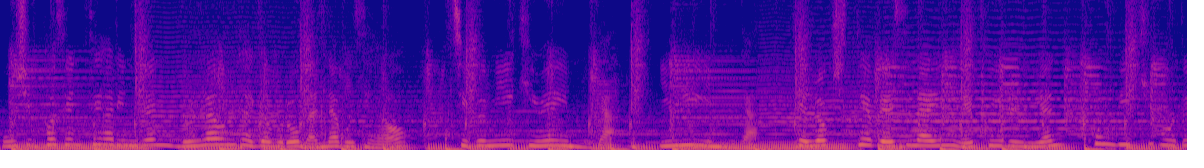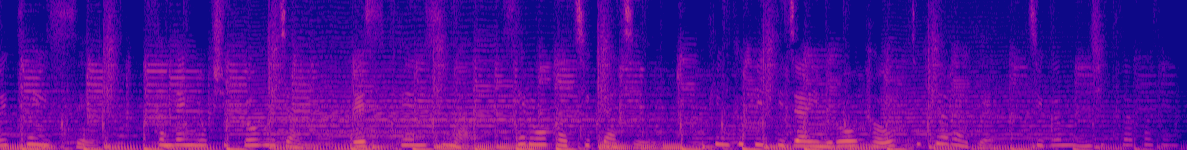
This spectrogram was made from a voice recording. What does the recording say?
50% 할인된 놀라운 가격으로 만나보세요. 지금이 기회입니다. 1위입니다. 갤럭시 탭 S9 FE를 위한 콤비 키보드 케이스. 360도 회전, S펜 수납, 세로 거치까지. 핑크빛 디자인으로 더욱 특별하게. 지금 24%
